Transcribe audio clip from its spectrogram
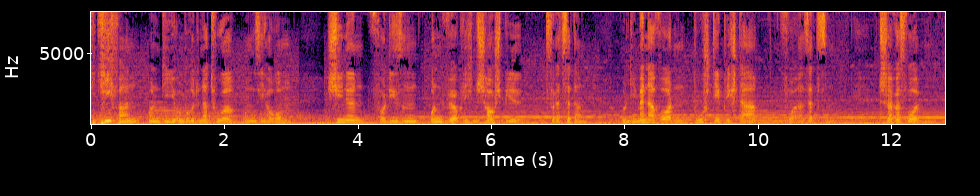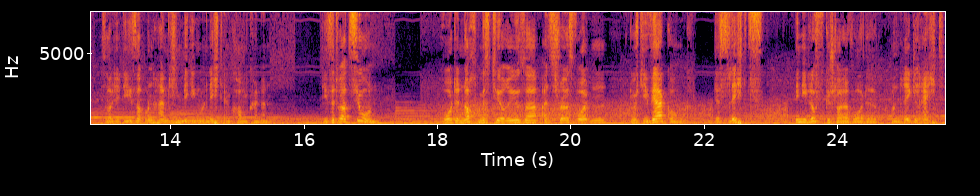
Die Kiefern und die unberührte Natur um sie herum schienen vor diesem unwirklichen Schauspiel zu erzittern und die Männer wurden buchstäblich starr vor Ersetzen. Travers Walton sollte dieser unheimlichen Begegnung nicht entkommen können. Die Situation wurde noch mysteriöser, als Travis Walton durch die Wirkung des Lichts in die Luft geschleudert wurde und regelrecht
